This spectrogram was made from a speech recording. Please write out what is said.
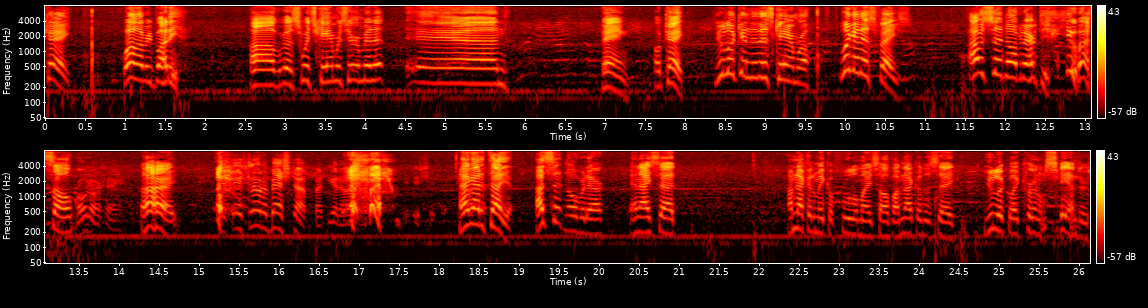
Okay. Well, everybody, uh, we're gonna switch cameras here a minute, and bang. Okay. You look into this camera. Look at his face. I was sitting over there at the USO. Hold on a second. All right. It's, it's a little messed up, but you know. I got to tell you, I was sitting over there, and I said, I'm not going to make a fool of myself. I'm not going to say, you look like Colonel Sanders.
